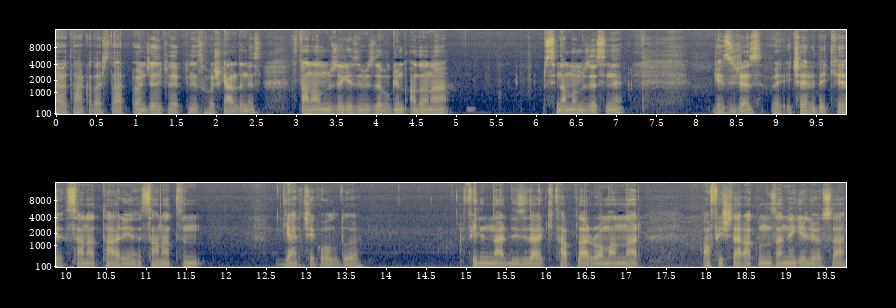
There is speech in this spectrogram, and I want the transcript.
Evet arkadaşlar, öncelikle hepiniz hoş geldiniz. Sanal Müze gezimizde bugün Adana Sinema Müzesi'ni gezeceğiz ve içerideki sanat tarihine, sanatın gerçek olduğu filmler, diziler, kitaplar, romanlar, afişler aklınıza ne geliyorsa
